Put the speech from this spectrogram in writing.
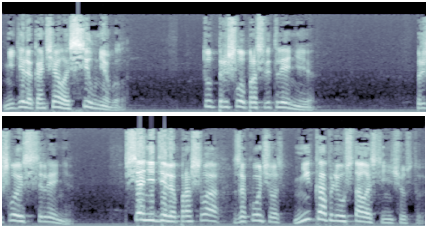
Неделя кончалась, сил не было. Тут пришло просветление, пришло исцеление. Вся неделя прошла, закончилась, ни капли усталости не чувствую.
